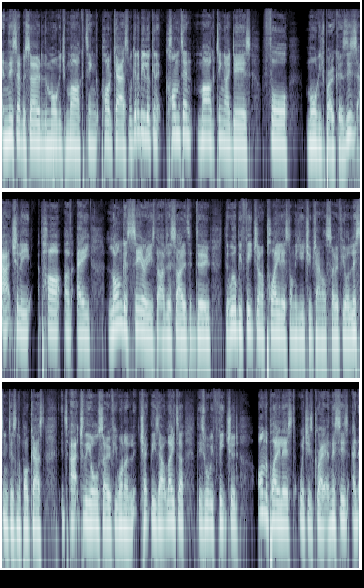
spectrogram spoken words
In this episode of the Mortgage Marketing Podcast, we're going to be looking at content marketing ideas for mortgage brokers. This is actually part of a longer series that I've decided to do that will be featured on a playlist on the YouTube channel. So if you're listening to this in the podcast, it's actually also, if you want to check these out later, these will be featured on the playlist, which is great. And this is an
